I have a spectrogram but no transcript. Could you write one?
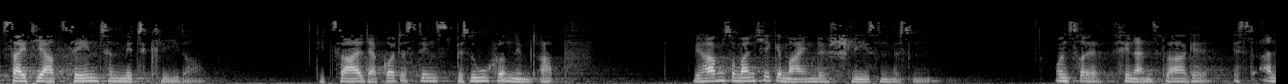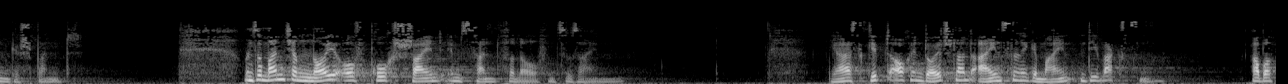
seit Jahrzehnten Mitglieder. Die Zahl der Gottesdienstbesucher nimmt ab. Wir haben so manche Gemeinde schließen müssen. Unsere Finanzlage ist angespannt. Und so mancher Neuaufbruch scheint im Sand verlaufen zu sein. Ja, es gibt auch in Deutschland einzelne Gemeinden, die wachsen. Aber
